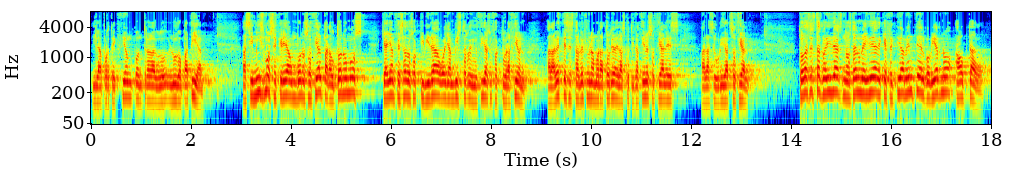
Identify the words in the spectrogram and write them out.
y la protección contra la ludopatía. Asimismo, se crea un bono social para autónomos que hayan cesado su actividad o hayan visto reducida su facturación, a la vez que se establece una moratoria de las cotizaciones sociales a la seguridad social. Todas estas medidas nos dan una idea de que efectivamente el Gobierno ha optado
